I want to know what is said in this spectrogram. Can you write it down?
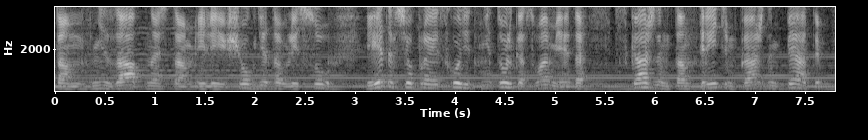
там внезапность там или еще где-то в лесу. И это все происходит не только с вами, это с каждым там третьим, каждым пятым.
